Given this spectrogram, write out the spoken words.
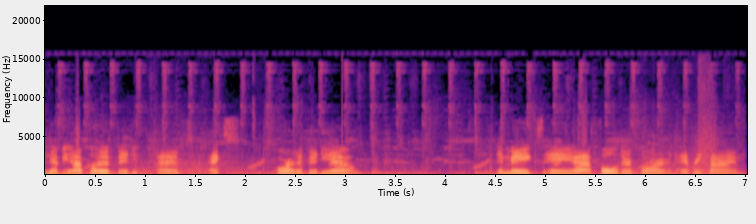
Whenever you upload a video, uh, export a video, it makes a uh, folder for it every time.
